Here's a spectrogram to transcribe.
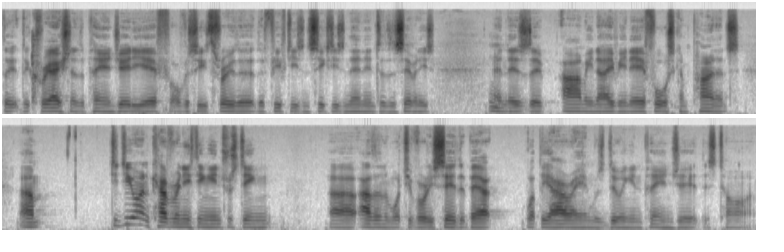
the, the creation of the PNGDF, obviously through the, the 50s and 60s and then into the 70s, mm. and there's the Army, Navy and Air Force components. Um, did you uncover anything interesting uh, other than what you've already said about what the RAN was doing in PNG at this time?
